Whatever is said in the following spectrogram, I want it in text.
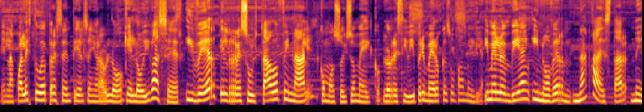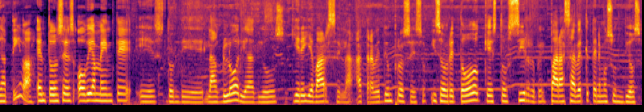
en la cual estuve presente y el Señor habló que lo iba a hacer y ver el resultado final, como soy su médico, lo recibí primero que su familia y me lo envían y no ver nada, estar negativa. Entonces, obviamente es donde la gloria a Dios quiere llevársela a través de un proceso y sobre todo que esto sirve para saber que tenemos un Dios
